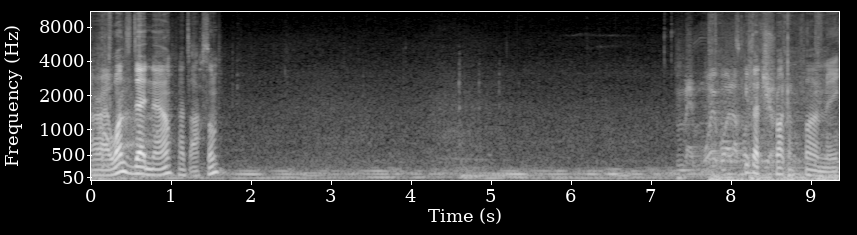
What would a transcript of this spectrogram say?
Alright, one's dead now. That's awesome. Let's keep that truck in front of me.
